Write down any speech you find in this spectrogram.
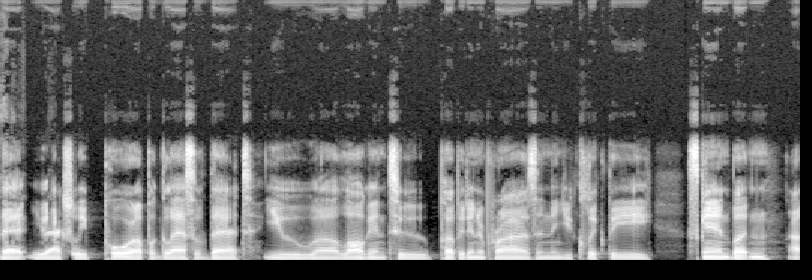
that you actually pour up a glass of that. You uh, log into Puppet Enterprise and then you click the scan button. I,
